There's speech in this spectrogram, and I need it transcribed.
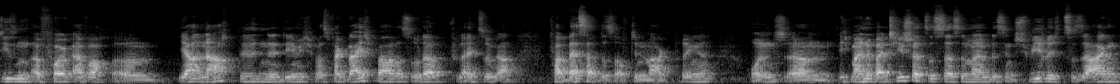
diesen Erfolg einfach ähm, ja, nachbilden, indem ich was Vergleichbares oder vielleicht sogar Verbessertes auf den Markt bringe. Und ähm, ich meine, bei T-Shirts ist das immer ein bisschen schwierig zu sagen,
